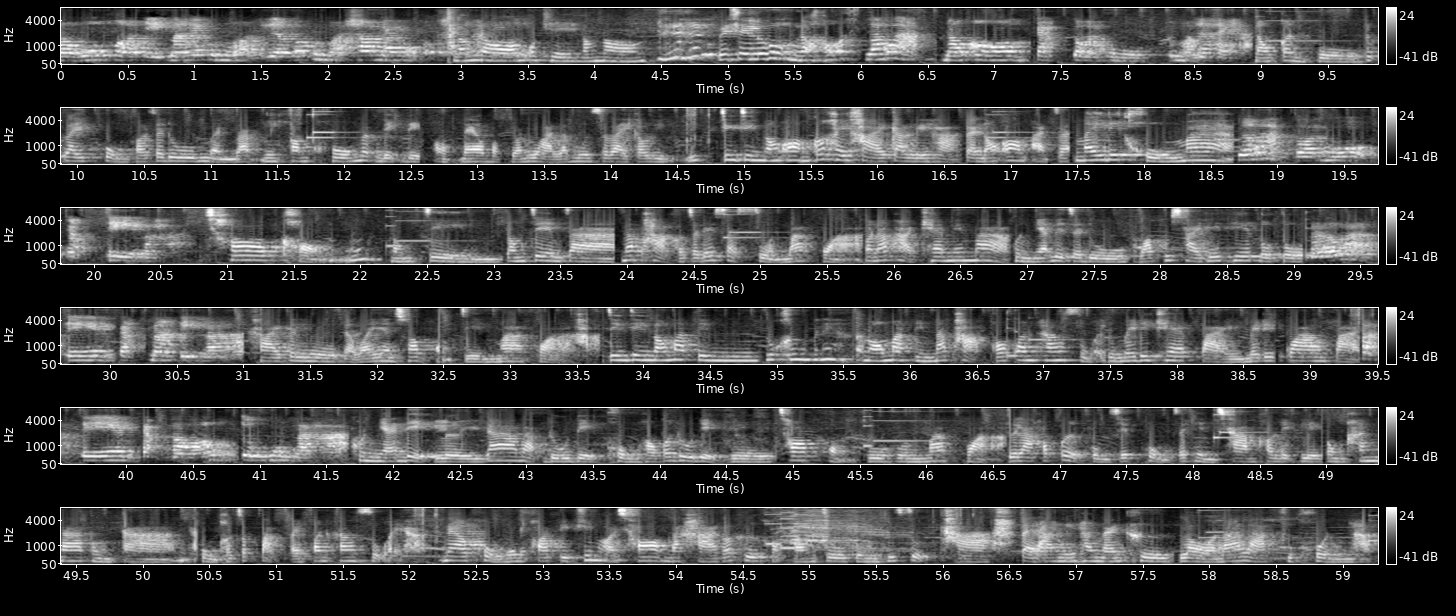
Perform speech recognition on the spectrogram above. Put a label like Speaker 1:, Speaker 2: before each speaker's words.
Speaker 1: น้องๆวงคอติดมาให้คุณหมอเลือกว่าคุณหมอชอบแนวผมของใคร
Speaker 2: น้องๆ โอเค น้องๆ ไม่ใช่ลูกเนาะ
Speaker 1: ระหว่างน้องออมกับกอนโฮคุณหมอเลือกใครคะ
Speaker 2: น้องก่อนโฮไรผมเขาจะดูเหมือนแบบมีความโค้งแบบเด็กๆ ออกแนวแบบหวานๆละมุนสไลด์เกาหลีจริง ๆ น้องออมก็คล้ายๆกันเลยค่ะ แต่น้องออมอาจจะไม่ได้โค้งมาก
Speaker 1: ระหว่างกอนโฮกับเจมส์อะคะ
Speaker 2: ชอบของน้องเจมส์น้องเจมส์จะหน้าผากเขาจะได้สัดส่วนมากกว่าเพราะหน้าผากแค่ไม่มาก คนเนี้ยเลยจะดูว่าผู้ชายเท่ๆโต
Speaker 1: แล้วระหว่าง เจมส์กับมาร์ตินล่ะคะ
Speaker 2: ๆคล้ายกันเลย แต่ว่ายังชอบของเจมส์มากกว่าค่ะ จริง ๆ น้องมาร์ตินลูกครึ่งปะเนี่ยน้องมาร์ตินหน้าผากก็ค่อนข้างสวยคือไม่ได้แคบไป ไม่ได้กว้างไป
Speaker 1: ระหว่างเจมส์กับน้องตูฮุนล่ะคะ
Speaker 2: คนเนี้ยเด็กเลยหน้าแบบดูเด็กผมเขาก็ดูเด็กเลยชอบของทูฮุนมากกว่า เวลาเขาเปิดผมเซ็ตผมจะเห็นชามเขาเล็กๆ ตรงข้างหน้าตรงกลางผมเขาจะปัดไปค่อนข้างสวยค่ะ แนวผมวงคอติที่หมอชอบนะคะ ก็คือของน้องจูฮุนที่สุดค่ะ แต่ทางนี้ทางนั้นคือหล่อน่ารักทุกคนค่ะ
